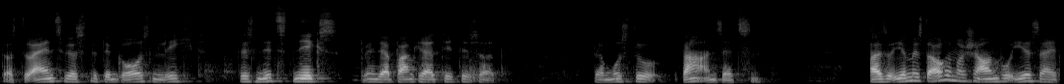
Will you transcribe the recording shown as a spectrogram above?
dass du eins wirst mit dem großen Licht. Das nützt nichts, wenn der Pankreatitis hat. Da musst du da ansetzen. Also ihr müsst auch immer schauen, wo ihr seid.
